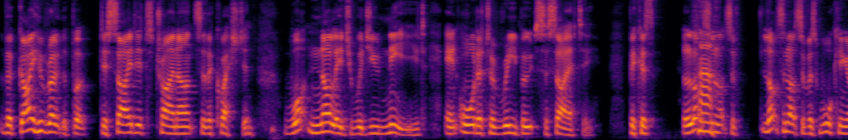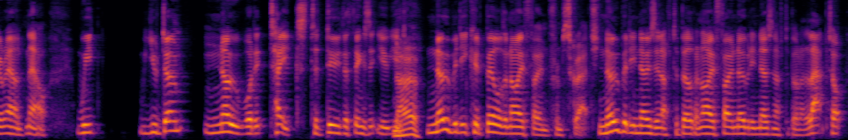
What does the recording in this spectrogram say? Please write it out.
The guy who wrote the book decided to try and answer the question what knowledge would you need in order to reboot society? Because lots Huh. and lots of lots and lots of us walking around now, we you don't know what it takes to do the things that you use. No. Nobody could build an iPhone from scratch. Nobody knows enough to build an iPhone. Nobody knows enough to build a laptop.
